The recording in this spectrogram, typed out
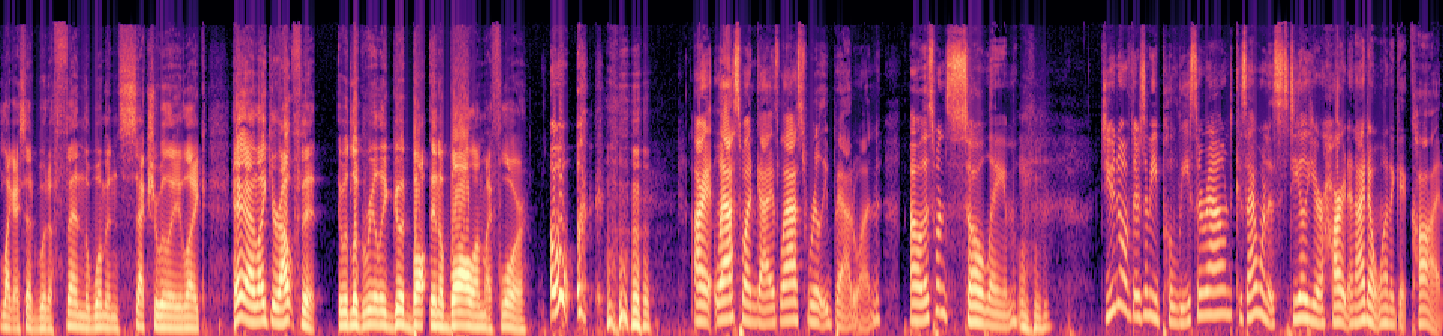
like I said, would offend the woman sexually. Like, hey, I like your outfit. It would look really good ball in a ball on my floor. Oh. all right, last one, guys. Last really bad one. Oh, this one's so lame. Do you know if there's any police around? Because I want to steal your heart and I don't want to get caught.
